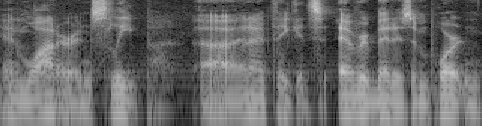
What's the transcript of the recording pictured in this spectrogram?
and water and sleep, uh, and I think it's every bit as important.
